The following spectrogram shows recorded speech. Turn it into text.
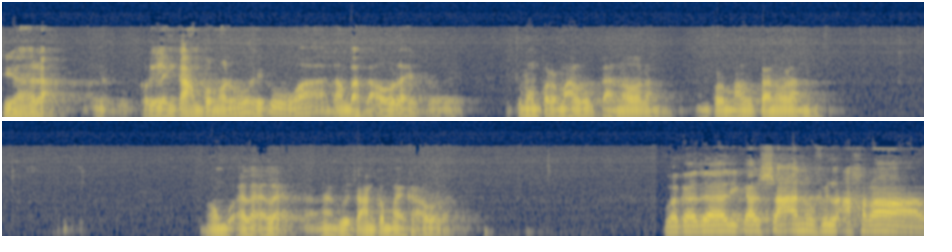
diarak keliling kampung ngono iku wah tambah gak oleh itu. Itu mempermalukan orang mempermalukan orang. Wong mbok elek-elek nganggo cangkeme gak ora. Wa kadzalika sa'nu fil ahrar.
